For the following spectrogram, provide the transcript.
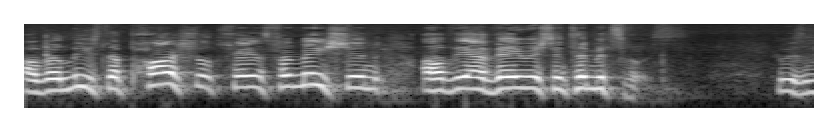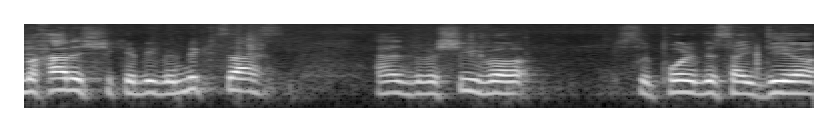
of at least a partial transformation of the Averis into mitzvahs. He was Machadish Shekabib Miktsas, and the Rashiva supported this idea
